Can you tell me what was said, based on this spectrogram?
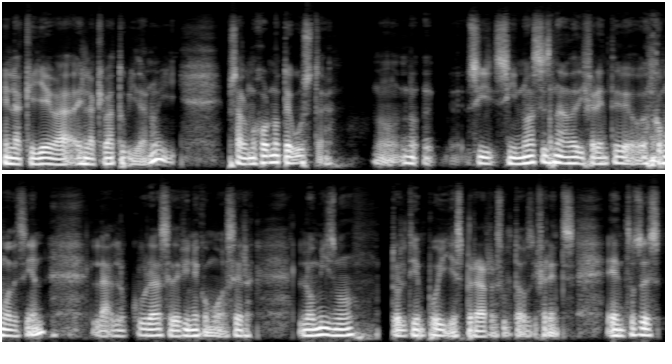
en la que lleva, en la que va tu vida, ¿no? Y pues a lo mejor no te gusta. No, si, si no haces nada diferente, como decían, la locura se define como hacer lo mismo el tiempo y esperar resultados diferentes. Entonces,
